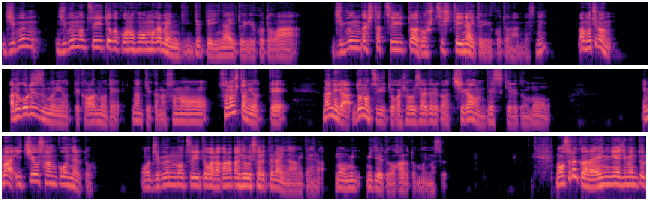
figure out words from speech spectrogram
自分、自分のツイートがこのホーム画面に出ていないということは、自分がしたツイートは露出していないということなんですね。まあ、もちろん、アルゴリズムによって変わるので、なんていうかな、その、その人によって何が、どのツイートが表示されてるかは違うんですけれども、えまあ、一応参考になると自分のツイートがなかなか表示されてないな、みたいなのを見てるとわかると思います。まあ、おそらくはね、エンゲージメント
